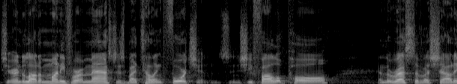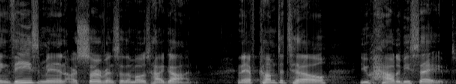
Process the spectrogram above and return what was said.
She earned a lot of money for her masters by telling fortunes. And she followed Paul and the rest of us, shouting, These men are servants of the Most High God, and they have come to tell you how to be saved.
